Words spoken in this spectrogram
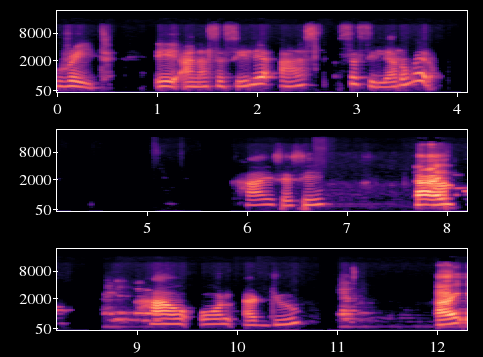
Great. Eh, Ana Cecilia, ask Cecilia Romero. Hi, Ceci. Hi, How old are you? I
